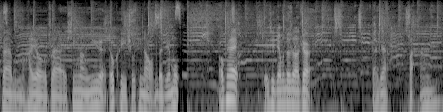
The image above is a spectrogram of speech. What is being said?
FM 还有在新浪音乐都可以收听到我们的节目。OK，这期节目就到这儿，大家晚安。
